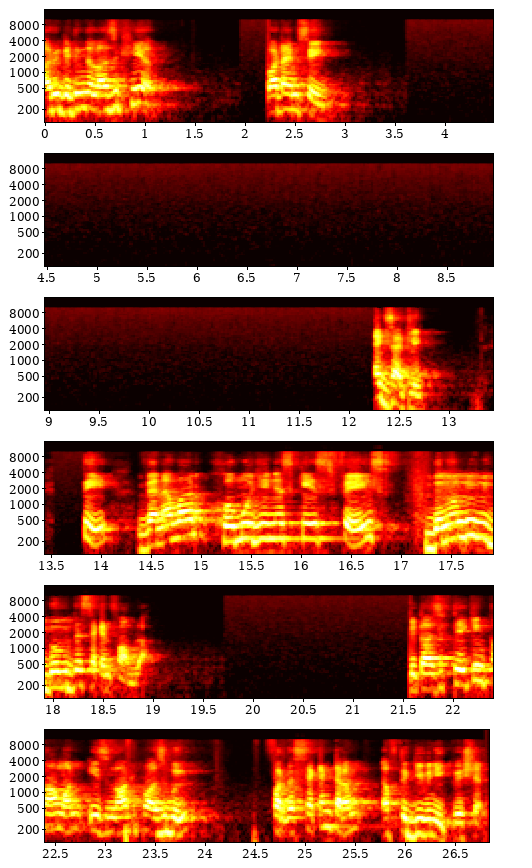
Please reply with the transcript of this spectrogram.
Are you getting the logic here? What I am saying? Exactly. See, whenever homogeneous case fails, then only we go with the second formula. Because taking common is not possible for the second term of the given equation.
